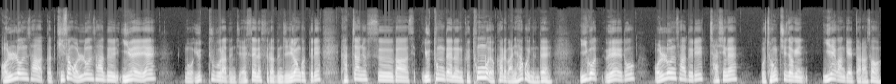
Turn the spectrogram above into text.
언론사, 그러니까 기성 언론사들 이외에 뭐 유튜브라든지 SNS라든지 이런 것들이 가짜 뉴스가 유통되는 그 통로 역할을 많이 하고 있는데 이것 외에도 언론사들이 자신의 뭐 정치적인 이해관계에 따라서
